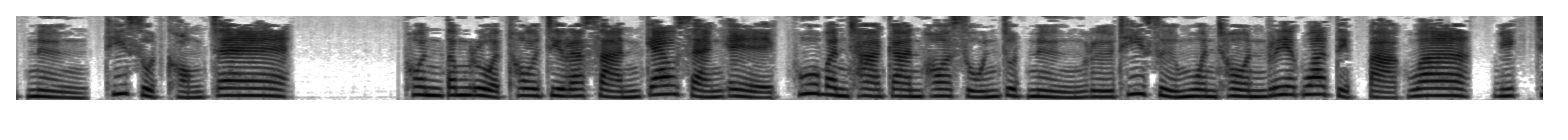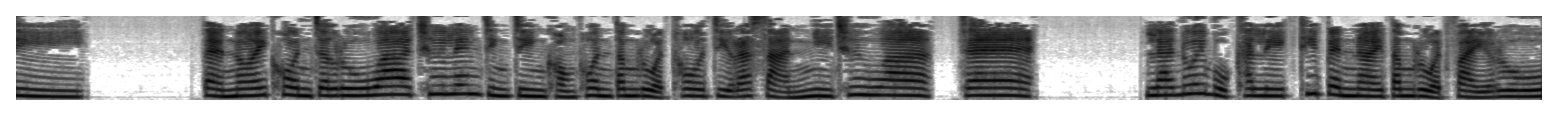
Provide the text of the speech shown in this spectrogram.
1 ที่สุดของแจ้พลตำรวจโทจิรสันต์ แก้วแสงเอก ผู้บัญชาการภ.1 หรือที่สื่อมวลชนเรียกว่าติดปากว่า บิ๊กจี แต่น้อยคนจะรู้ว่าชื่อเล่นจริง ๆ ของพลตำรวจโทจิรสันต์มีชื่อว่า แจ้ และด้วยบุคลิกที่เป็นนายตำรวจฝ่ายรู้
